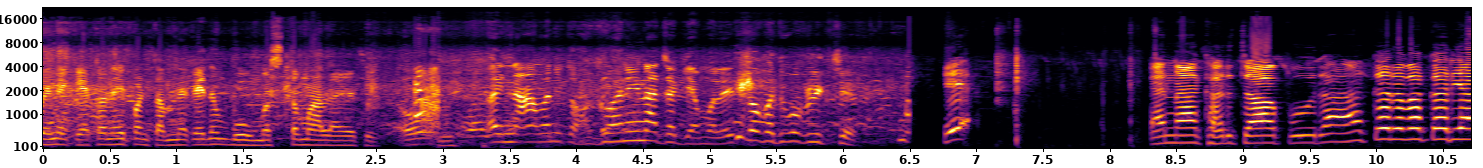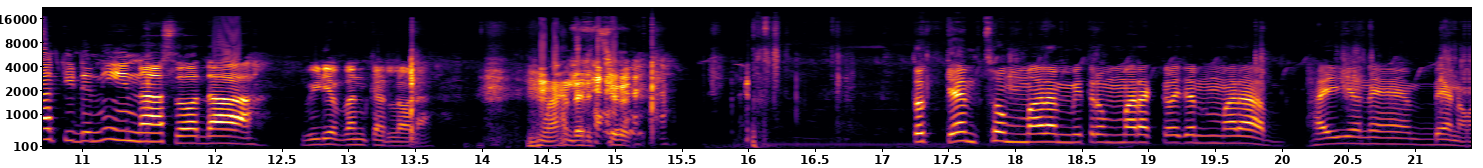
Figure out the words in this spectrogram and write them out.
કોઈને કહેતો નહીં પણ તમને કહી દઉં બહુ મસ્ત માલ આવ્યો છે અહીં નામની તો હગવાની ના જગ્યા મળે. એટલો બધું પબ્લિક છે. એ એના ખર્ચા પૂરા કરવા કર્યા કિડની ના સોદા. વિડિયો બંધ કર લોડા. માદર છો. તો કેમ છો મારા મિત્રો મારા કલેજન મારા ભાઈ અને બહેનો?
